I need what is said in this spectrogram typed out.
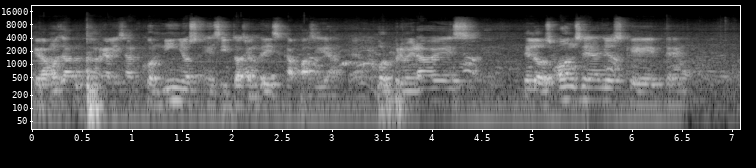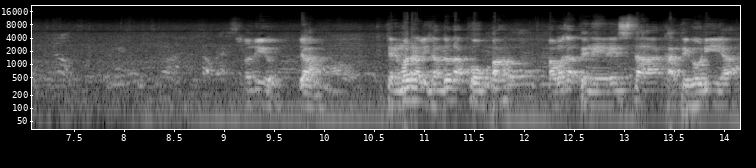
que vamos a realizar con niños en situación de discapacidad. Por primera vez de los 11 años que tenemos, ya, tenemos realizando la copa, vamos a tener esta categoría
